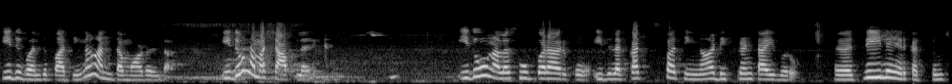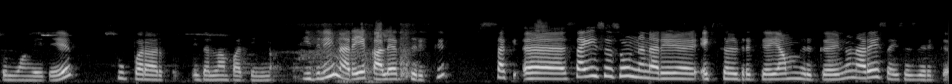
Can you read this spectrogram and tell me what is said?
இது வந்து பார்த்தீங்கன்னா அந்த மாடல் தான். இதுவும் நம்ம ஷாப்பில் இருக்குது இதுவும் நல்லா சூப்பரா இருக்கும். இதுல கட்ஸ் பாத்தீங்கன்னா டிஃப்ரெண்ட் ஆகி வரும். த்ரீ லேயர் கட்டுன்னு சொல்லுவாங்க இது. சூப்பரா இருக்கும். இதெல்லாம் பாத்தீங்கன்னா. இதுலயும் நிறைய கலர்ஸ் இருக்கு. சைஸஸும் இன்னும் நிறைய எக்ஸல் இருக்கு எம் இருக்கு இன்னும் நிறைய சைஸஸ் இருக்கு.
